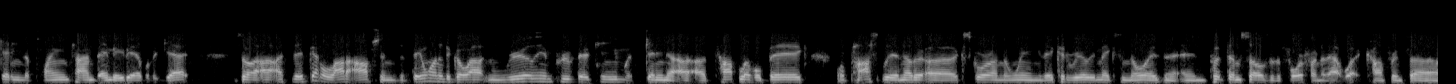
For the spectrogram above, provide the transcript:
getting the playing time they may be able to get. So uh, they've got a lot of options. If they wanted to go out and really improve their team with getting a, a top-level big or possibly another uh, score on the wing, they could really make some noise and, and put themselves at the forefront of that what conference uh,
